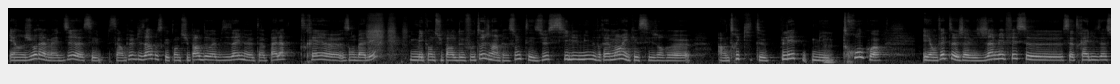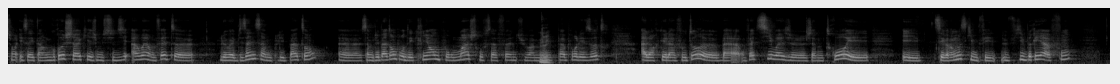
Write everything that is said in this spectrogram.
Et un jour, elle m'a dit, c'est un peu bizarre parce que quand tu parles de web design, t'as pas l'air très emballé, mais quand tu parles de photo, j'ai l'impression que tes yeux s'illuminent vraiment et que c'est genre un truc qui te plaît, mais mm. trop quoi. Et en fait, j'avais jamais fait ce, cette réalisation. Et ça a été un gros choc. Et je me suis dit, ah ouais, en fait, le web design, ça me plaît pas tant. Euh, ça me plaît pas tant pour des clients. Pour moi, je trouve ça fun, tu vois, mais pas pour les autres. Alors que la photo, euh, bah, en fait, si, ouais, j'aime trop. Et, et c'est vraiment ce qui me fait vibrer à fond.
